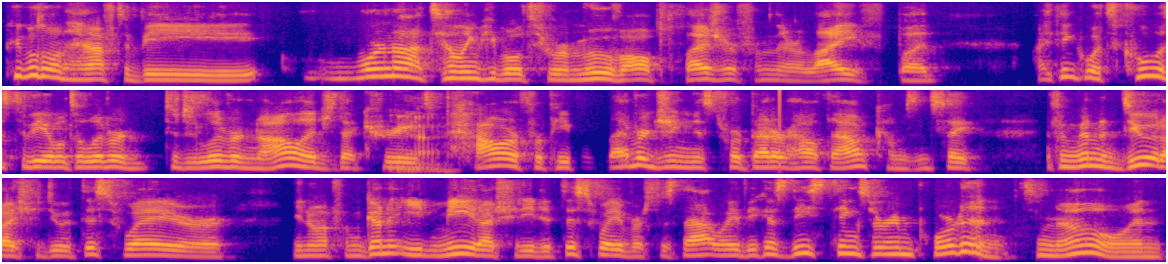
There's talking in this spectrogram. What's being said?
people don't have to be, we're not telling people to remove all pleasure from their life, but I think what's cool is to be able to deliver to deliver knowledge that creates yeah. power for people, leveraging this toward better health outcomes and say, if I'm going to do it, I should do it this way, or you know, if I'm going to eat meat, I should eat it this way versus that way because these things are important to know. And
